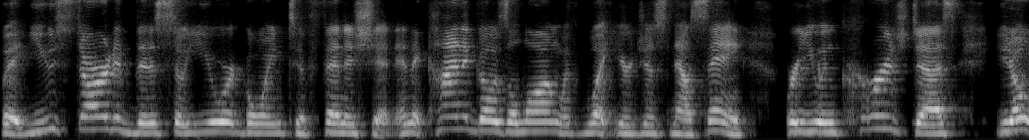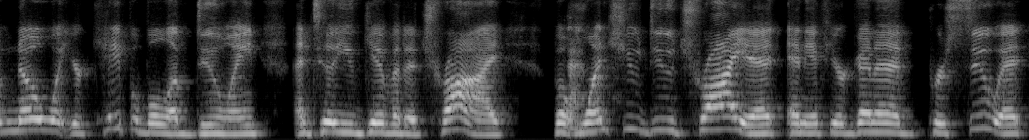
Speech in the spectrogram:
but you started this, so you are going to finish it. And it kind of goes along with what you're just now saying, where you encouraged us. You don't know what you're capable of doing until you give it a try. But once you do try it, and if you're going to pursue it,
